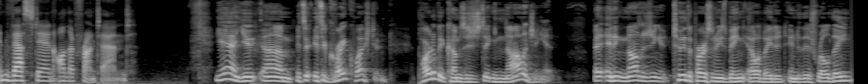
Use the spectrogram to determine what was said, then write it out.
invest in on the front end? Yeah, you. Um, it's a, it's a great question. Part of it comes is just acknowledging it and acknowledging it to the person who's being elevated into this role, they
